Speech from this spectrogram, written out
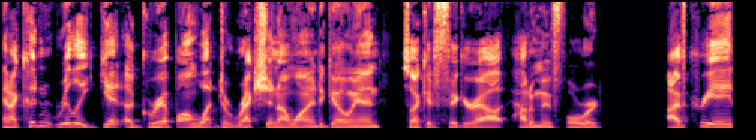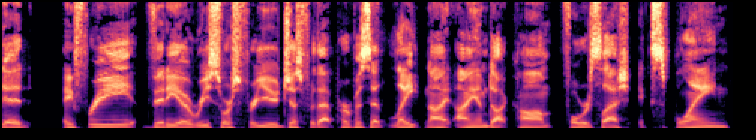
And I couldn't really get a grip on what direction I wanted to go in so I could figure out how to move forward. I've created a free video resource for you just for that purpose at latenightim.com forward slash explain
